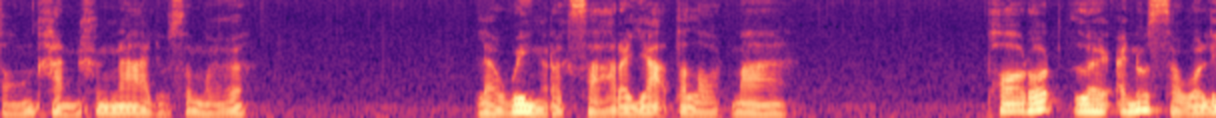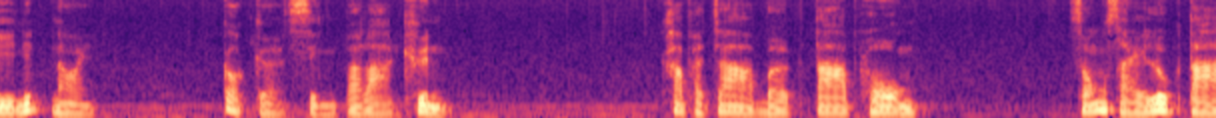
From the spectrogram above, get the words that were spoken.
สองคันข้างหน้าอยู่เสมอ แล้ววิ่งรักษาระยะตลอดมา พอรถเลยอนุสาวรีย์นิดหน่อย ก็เกิดสิ่งประหลาดขึ้น ข้าพเจ้าเบิกตาโพรง สงสัยลูกตา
